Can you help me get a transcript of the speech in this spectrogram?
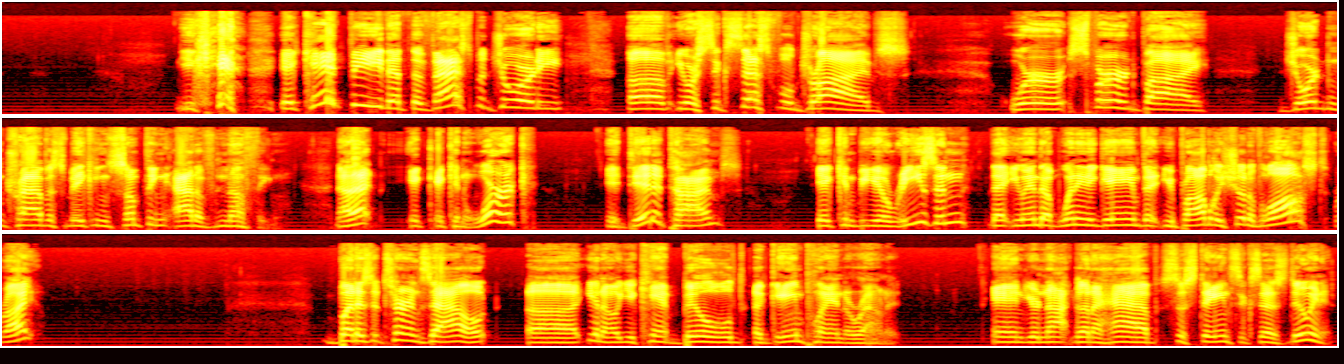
You can't it can't be that the vast majority of your successful drives were spurred by Jordan Travis making something out of nothing. Now that it, it can work. It did at times. It can be a reason that you end up winning a game that you probably should have lost, right? But as it turns out, uh, you know, you can't build a game plan around it, and you're not going to have sustained success doing it.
